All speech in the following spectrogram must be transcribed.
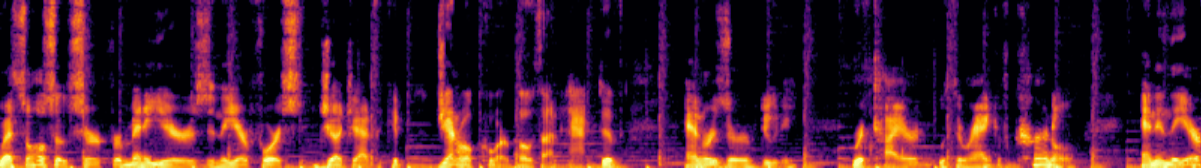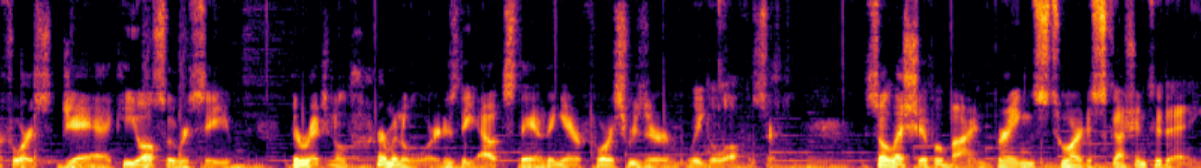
Les also served for many years in the Air Force Judge Advocate General Corps, both on active and reserve duty, retired with the rank of colonel, and in the Air Force JAG, he also received the Reginald Harmon Award is the Outstanding Air Force Reserve Legal Officer. So Les Schiefelbein brings to our discussion today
